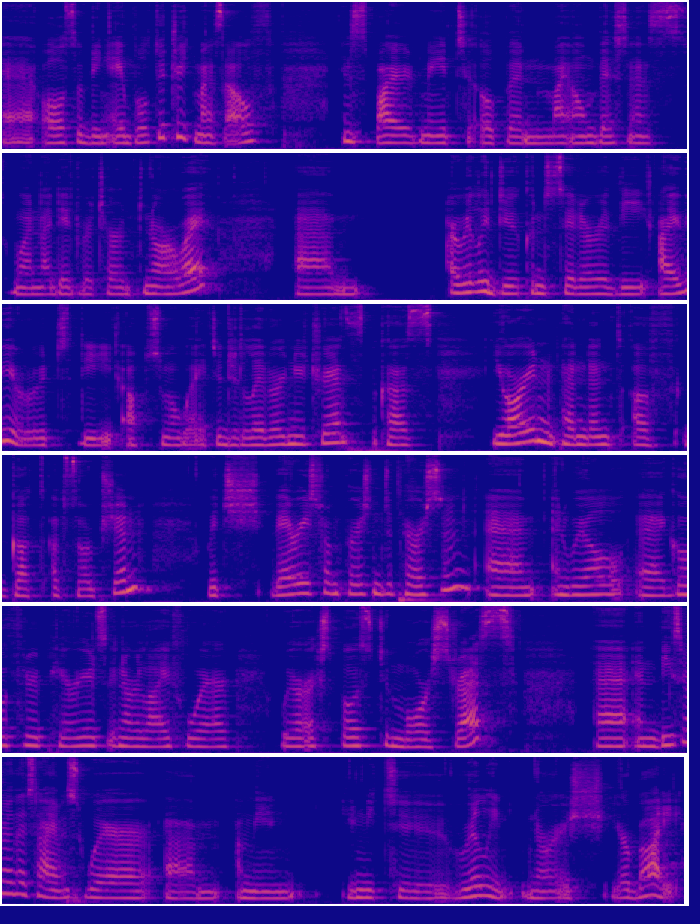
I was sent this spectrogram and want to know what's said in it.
uh, also being able to treat myself inspired me to open my own business when I did return to Norway. Um, I really do consider the IV route the optimal way to deliver nutrients because you are independent of gut absorption, which varies from person to person. Um, and we all uh, go through periods in our life where we are exposed to more stress. Uh, and these are the times where, um, I mean, you need to really nourish your body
